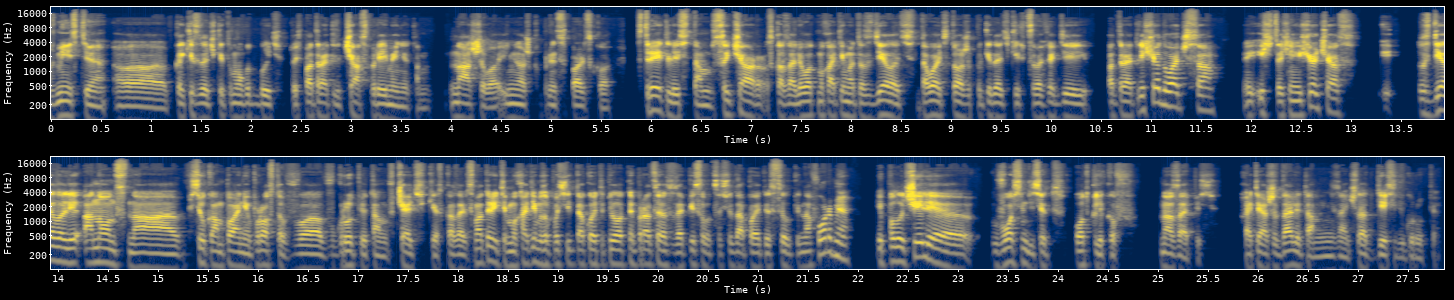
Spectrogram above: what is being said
вместе, э, какие задачки это могут быть. То есть потратили час времени там нашего и немножко принципальского. Встретились там с HR, сказали, вот мы хотим это сделать, давайте тоже покидать каких-то своих идей. Потратили еще два часа, и, точнее еще час сделали анонс на всю компанию просто в, в группе, там, в чатике, сказали, смотрите, мы хотим запустить такой-то пилотный процесс, записываться сюда по этой ссылке на форуме, и получили 80 откликов на запись. Хотя ожидали там, не знаю, человек 10 в группе.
